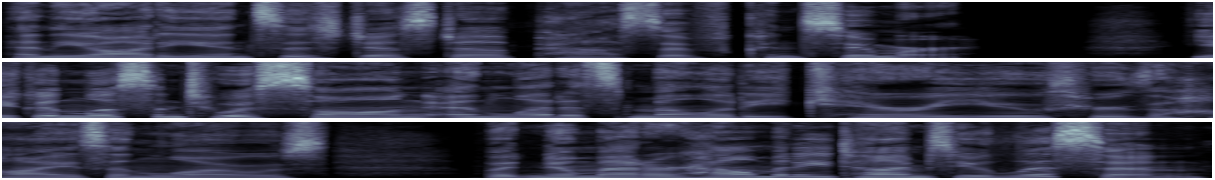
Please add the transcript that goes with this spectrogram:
and the audience is just a passive consumer. You can listen to a song and let its melody carry you through the highs and lows, but no matter how many times you listen,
